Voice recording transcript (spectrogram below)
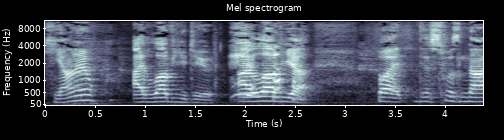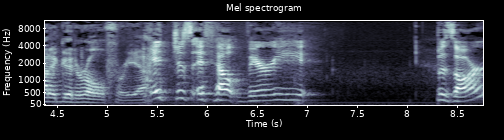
Keanu, I love you, dude. I love you, but this was not a good role for you. It just it felt very bizarre.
